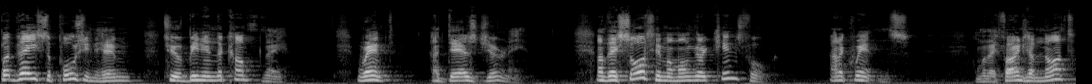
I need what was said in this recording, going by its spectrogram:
But they, supposing him to have been in the company, went a day's journey. And they sought him among their kinsfolk and acquaintance. And when they found him not,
